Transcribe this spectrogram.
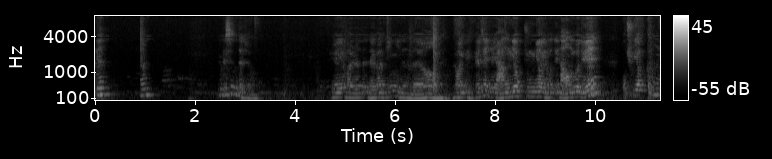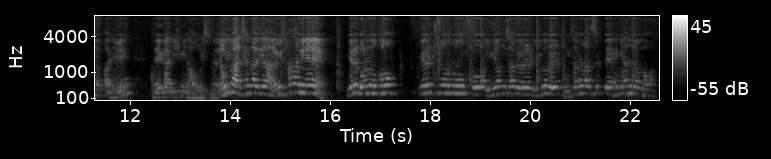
그래? 응? 이렇게 쓰면 되죠. 비행에 관련된 네 가지 힘이 있는데요. 그래서 이제 양력, 중력 이런 것들이 나오는 거지. 추력, 항력까지 네 가지 힘이 나오고 있습니다. 여기도 마찬가지야. 여기 사람이네. 얘를 뭘로 놓고 얘를 주어로 놓고 이명사를 이거를 동사를 놨을 때 행위하는 점 봐봐.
